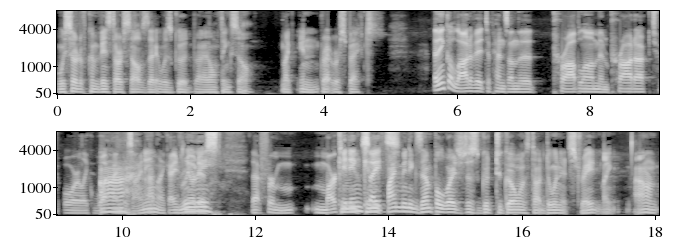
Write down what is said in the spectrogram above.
We sort of convinced ourselves that it was good, but I don't think so. Like in retrospect. I think a lot of it depends on the problem and product or like what I'm Ah, designing. I- like I've really? noticed that for m- Can marketing you, can you find me an example where it's just good to go and start doing it straight? Like I don't,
